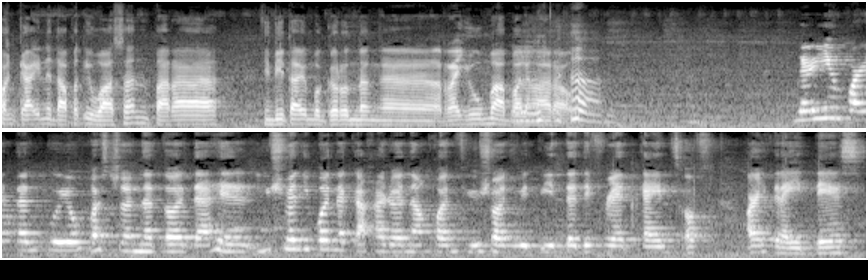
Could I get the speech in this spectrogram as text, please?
pagkain na dapat iwasan para hindi tayo magkaroon ng ah, rayuma balang araw? Very important po yung question na to dahil usually po nagkakaroon ng confusion between the different kinds of arthritis.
